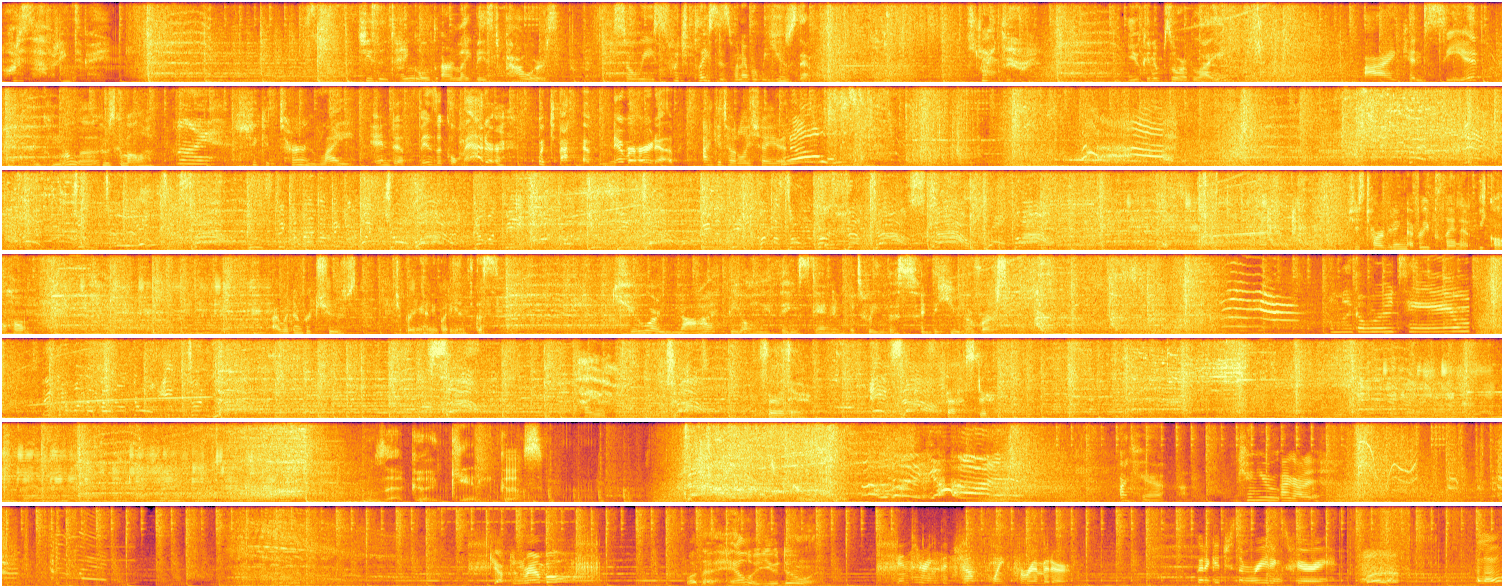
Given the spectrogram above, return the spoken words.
What is happening to me? She's entangled our light-based powers. So we switch places whenever we use them. Strong theory. You can absorb light. I can see it. And Kamala, Who's Kamala? hi, she can turn light into physical matter, which I have never heard of. I could totally show you. She's targeting every planet we call home. I would never choose to bring anybody into this. You are not the only thing standing between this and the universe. Oh my god, we're a team. Higher. Further. Faster. What the hell are you doing? Entering the jump point perimeter. I'm gonna get you some readings, Fury. Hello?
